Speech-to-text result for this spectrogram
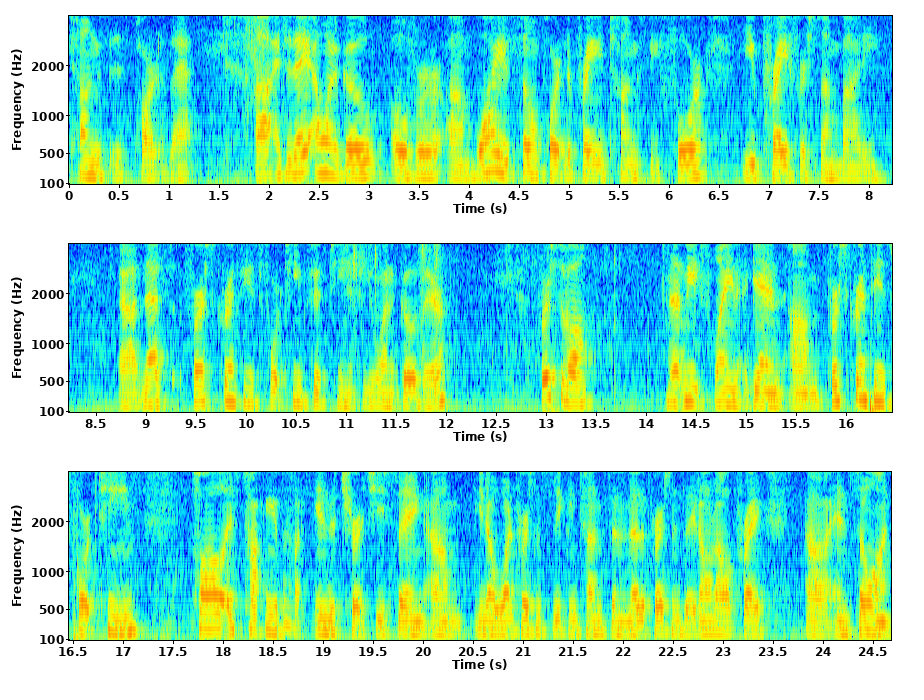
tongues is part of that. Uh, and today I want to go over um, why it's so important to pray in tongues before you pray for somebody. Uh, and that's 1 Corinthians 14 15, if you want to go there. First of all, let me explain again. Um, 1 Corinthians 14, Paul is talking about in the church. He's saying, um, you know, one person speaking tongues and another person, they don't all pray, uh, and so on.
